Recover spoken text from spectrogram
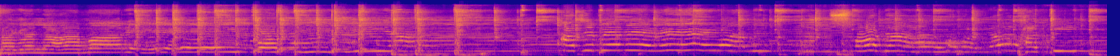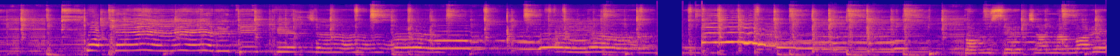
দয়াল আজ বেড়ে আমি সদা দিকে তমসের চান আমারে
